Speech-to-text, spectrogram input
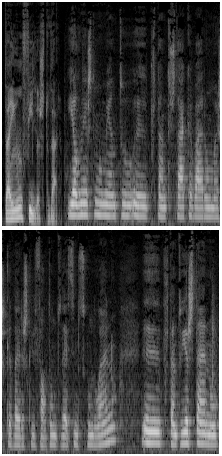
Têm um filho a estudar. Ele, neste momento, eh, portanto, está a acabar umas cadeiras que lhe faltam do 12 ano. Eh, portanto, este ano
